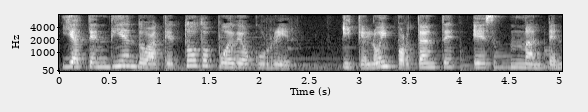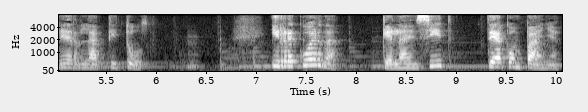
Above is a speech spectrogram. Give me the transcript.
y atendiendo a que todo puede ocurrir y que lo importante es mantener la actitud. Y recuerda que la ENCIT te acompaña.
